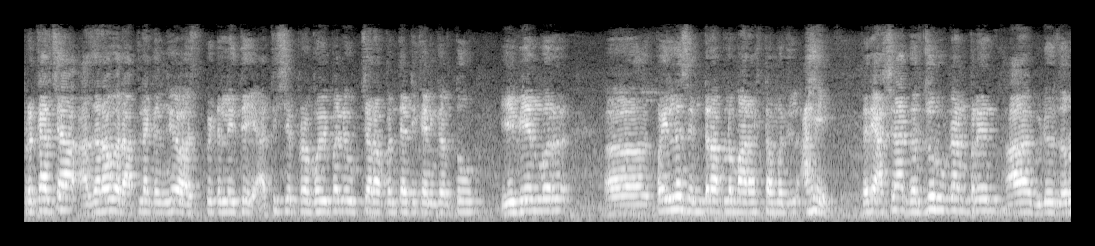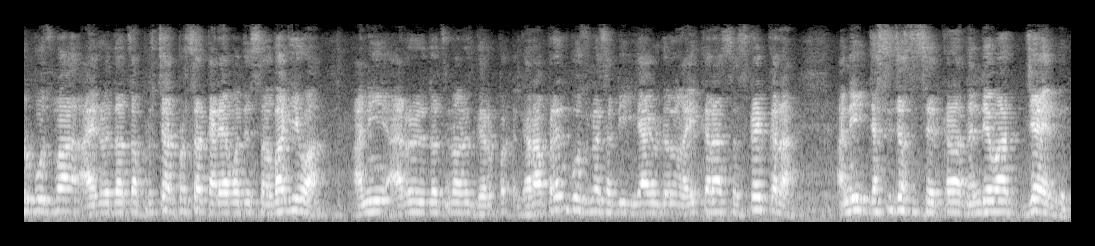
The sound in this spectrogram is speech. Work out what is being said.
प्रकारच्या आजारावर आपल्या गंगे हॉस्पिटल येथे अतिशय प्रभावीपणे उपचार आपण त्या ठिकाणी करतो. एव्हीएन वर अं, पहिलं सेंटर आपलं महाराष्ट्रामधील आहे. तरी अशा गरजू रुग्णांपर्यंत हा व्हिडिओ जरूर पोहोचवा. आयुर्वेदाचा प्रचार प्रसार कार्यामध्ये सहभागी व्हा. आणि आयुर्वेदाचं नॉलेज घर घरापर्यंत पोहोचण्यासाठी या व्हिडिओला लाईक करा सबस्क्राईब करा. आणि जास्तीत जास्त शेअर करा. धन्यवाद. जय आयुर्वेद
